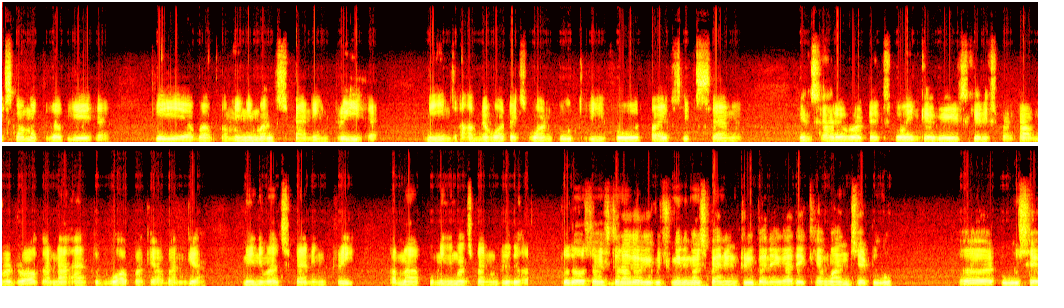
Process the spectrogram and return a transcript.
इसका मतलब ये है कि ये अब आपका मिनिमल स्पैनिंग ट्री है। मीन्स आपने vertex one two three four five six seven इन सारे वर्टेक्स को, इनके वेट्स के रिस्पेक्ट आपने ड्रॉ करना है तो वो आपका क्या बन गया? मिनिमल स्पैनिंग ट्री अब मैं आपको मिनिमल स्पैनिंग ट्री दिखा तो दोस्तों, इस तरह करके कुछ मिनिमम स्पेनिंग ट्री बनेगा। देखें वन से टू टू से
